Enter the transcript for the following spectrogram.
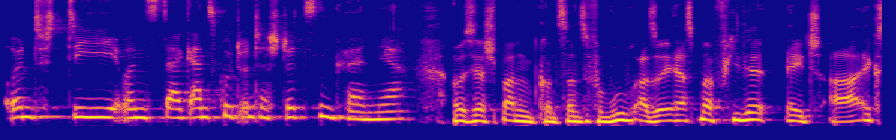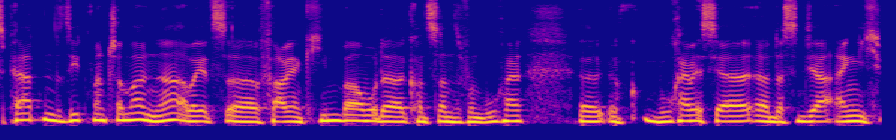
und die uns da ganz gut unterstützen können, ja. Aber es ist ja spannend, Konstanze von Buch. Also erstmal viele HR-Experten, das sieht man schon mal, ne? Aber jetzt äh, Fabian Kienbaum oder Konstanze von Buchheim. Äh, Buchheim ist ja, äh, das sind ja eigentlich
